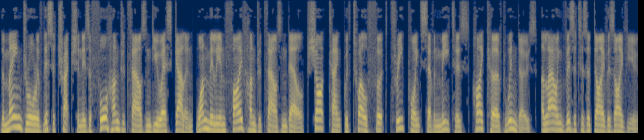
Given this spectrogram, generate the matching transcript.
The main draw of this attraction is a 400,000 US gallon 1,500,000 L shark tank with 12-foot 3.7 meters high curved windows, allowing visitors a diver's eye view.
